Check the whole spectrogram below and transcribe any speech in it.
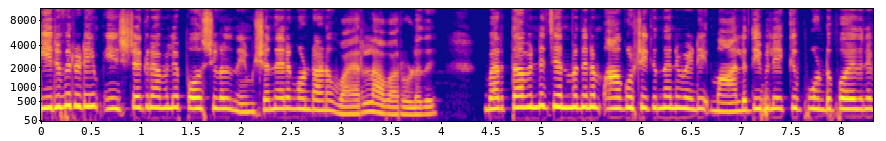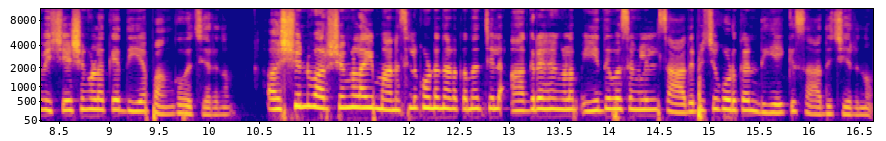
ഇരുവരുടെയും ഇൻസ്റ്റാഗ്രാമിലെ പോസ്റ്റുകൾ നിമിഷനേരം കൊണ്ടാണ് വൈറലാവാറുള്ളത്. ഭർത്താവിന്റെ ജന്മദിനം ആഘോഷിക്കുന്നതിന് വേണ്ടി മാലദ്വീപിലേക്ക് കൊണ്ടുപോയതിന്റെ വിശേഷങ്ങളൊക്കെ ദിയ പങ്കുവച്ചിരുന്നു. അശ്വിൻ വർഷങ്ങളായി മനസ്സിൽ കൊണ്ട് നടക്കുന്ന ചില ആഗ്രഹങ്ങളും ഈ ദിവസങ്ങളിൽ സാധിപ്പിച്ചു കൊടുക്കാൻ ദിയയ്ക്ക് സാധിച്ചിരുന്നു.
